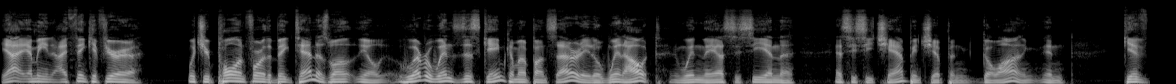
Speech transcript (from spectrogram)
yeah, I mean, I think if you're a, what you're pulling for the Big Ten is well, you know, whoever wins this game coming up on Saturday to win out and win the SEC and the SEC championship and go on and give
